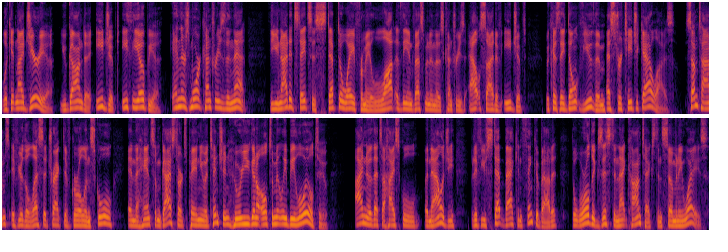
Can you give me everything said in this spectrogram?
Look at Nigeria, Uganda, Egypt, Ethiopia, and there's more countries than that the United States has stepped away from a lot of the investment in those countries outside of Egypt because they don't view them as strategic allies. Sometimes, if you're the less attractive girl in school and the handsome guy starts paying you attention, who are you going to ultimately be loyal to? I know that's a high school analogy, but if you step back and think about it, the world exists in that context in so many ways.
